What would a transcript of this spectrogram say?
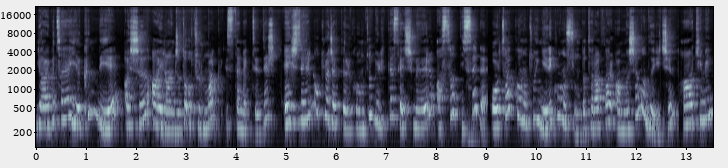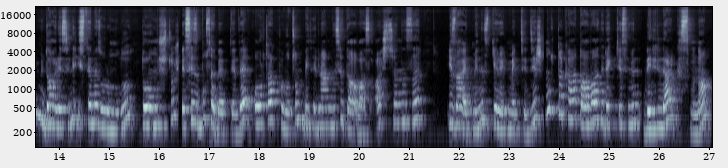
Yargıtay'a yakın diye aşağı Ayrancı'da oturmak istemektedir. Eşlerin oturacakları konutu birlikte seçmeleri asıl ise de ortak konutun yeri konusunda taraflar anlaşamadığı için hakimin müdahalesini isteme zorunluluğu doğmuştur ve siz bu sebeple de ortak konutun belirlenmesi davası açtığınızı izah etmeniz gerekmektedir. Mutlaka dava dilekçesinin deliller kısmına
